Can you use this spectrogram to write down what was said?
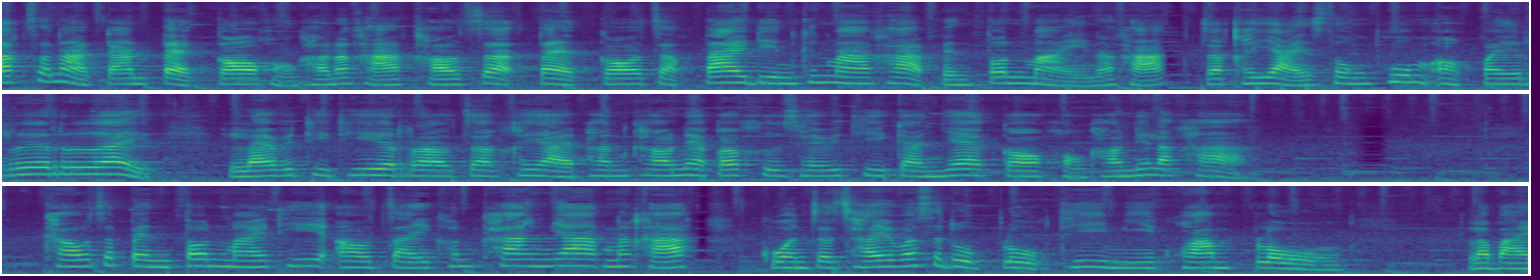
ลักษณะการแตกกอของเขานะคะ เขาจะแตกกอจากใต้ดินขึ้นมาค่ะ เป็นต้นใหม่นะคะ จะขยายทรงพุ่มออกไปเรื่อยๆ และวิธีที่เราจะขยายพันธุ์เขาเนี่ยก็คือใช้วิธีการแยกกอของเขานี่แหละค่ะเขาจะเป็นต้นไม้ที่เอาใจค่อนข้างยากนะคะ ควรจะใช้วัสดุปลูกที่มีความโปร่ง ระบาย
